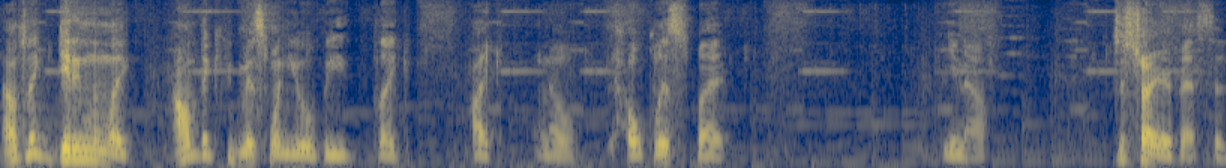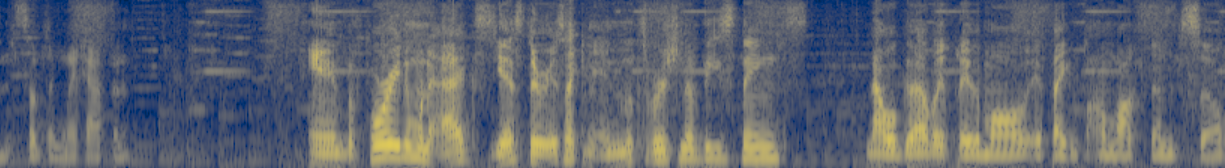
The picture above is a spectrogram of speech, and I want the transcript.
I don't think getting them like I don't think if you miss one you will be like like you know hopeless, but you know just try your best and something might happen. And before anyone asks, yes, there is like an endless version of these things. Now we'll gladly play them all if I can unlock them. So,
